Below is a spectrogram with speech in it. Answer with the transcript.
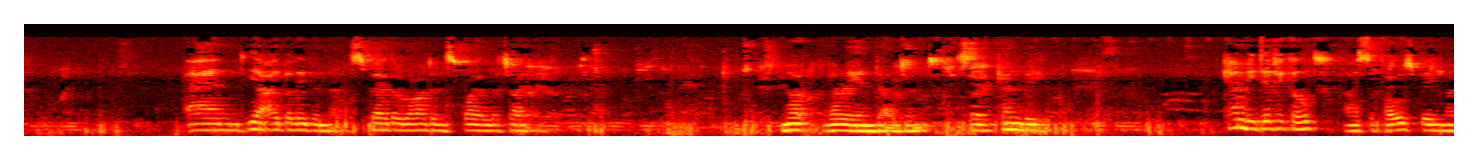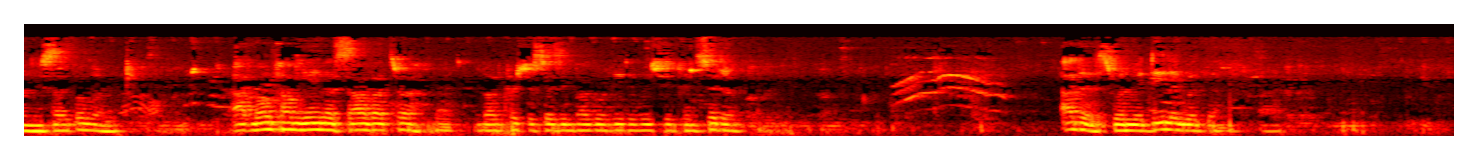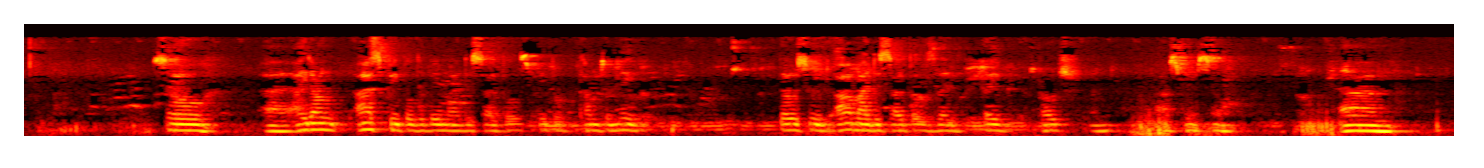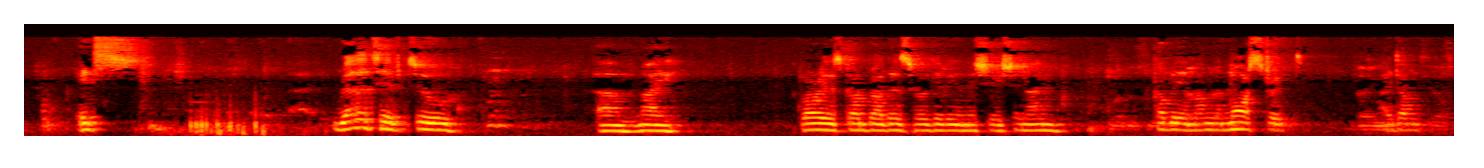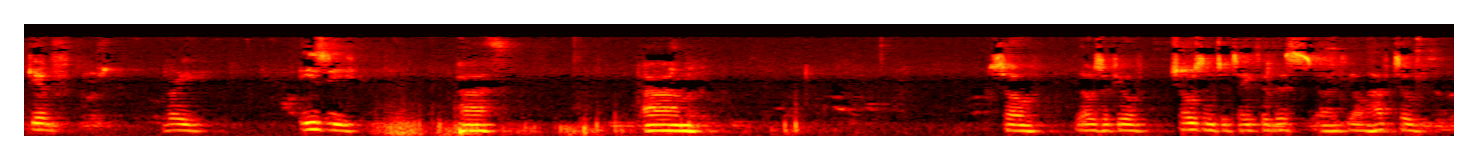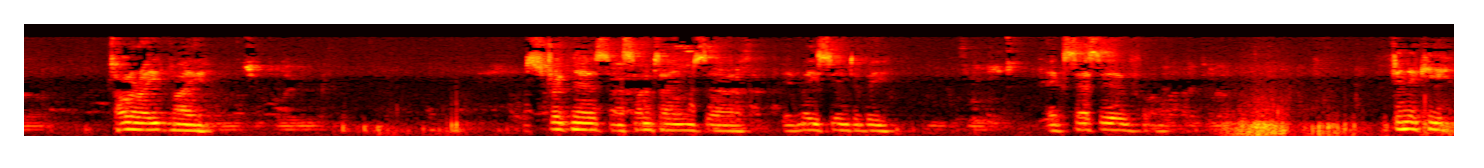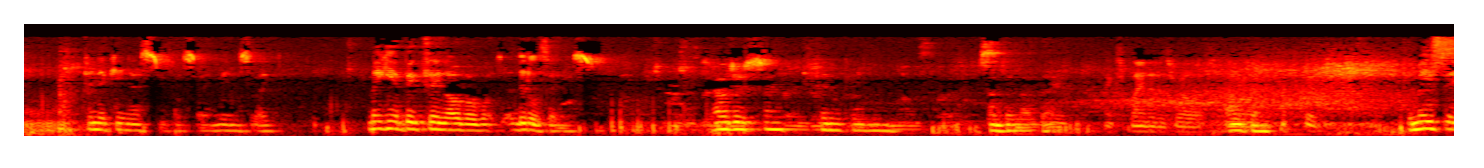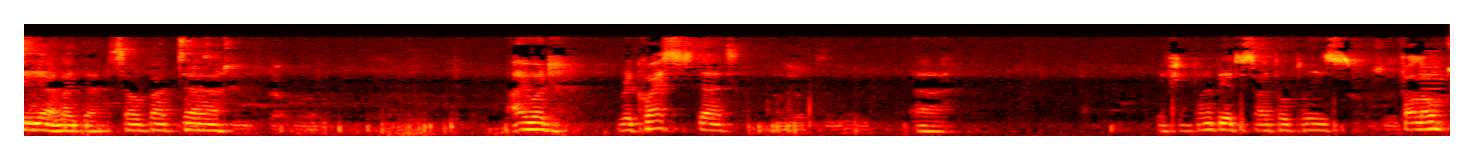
And yeah, I believe in that. Spare the rod and spoil the child. Not very indulgent. So it can be can be difficult, I suppose, being a disciple. And yena savatra, Lord Krishna says in Bhagavad Gita, we should consider others when we're dealing with them. So uh, I don't ask people to be my disciples. People come to me. Those who are my disciples, they they approach and ask me. So um, it's relative to um, my glorious God brothers who are giving initiation. I'm probably among the more strict. I don't give very easy path. Um, so those of you who have chosen to take to this, uh, you'll have to tolerate my strictness and sometimes uh, it may seem to be excessive finicky finickiness you could say it means like making a big thing over what, little things. How would you say? Thinking, something like that. Explain it as well as. Okay. Good. You may say, yeah, like that. So, but uh, I would request that uh, if you're going to be a disciple, please follow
